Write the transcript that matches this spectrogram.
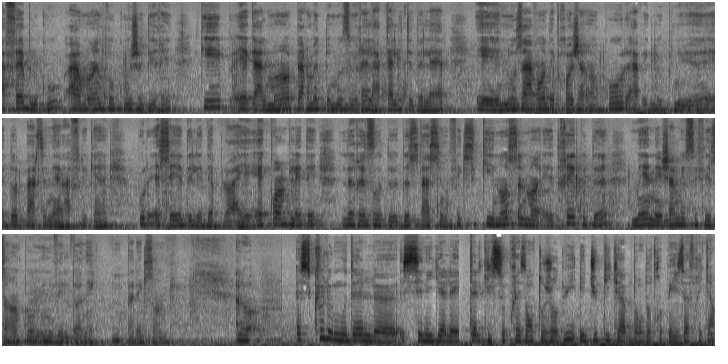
à faible coût, à moindre coût je dirais, qui également permettent de mesurer la qualité de l'air. Et nous avons des projets en cours avec le PNUE et d'autres partenaires africains pour essayer de les déployer et compléter le réseau de, stations fixes qui non seulement est très coûteux, mais n'est jamais suffisant pour une ville donnée, par exemple. Alors, est-ce que le modèle euh, sénégalais tel qu'il se présente aujourd'hui est duplicable dans d'autres pays africains?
